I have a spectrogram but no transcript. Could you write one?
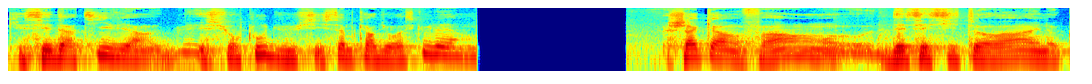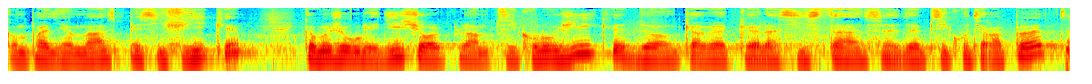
qui est sédative et surtout du système cardiovasculaire. Chaque enfant nécessitera un accompagnement spécifique, comme je vous l'ai dit, sur le plan psychologique, donc avec l'assistance d'un psychothérapeute.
